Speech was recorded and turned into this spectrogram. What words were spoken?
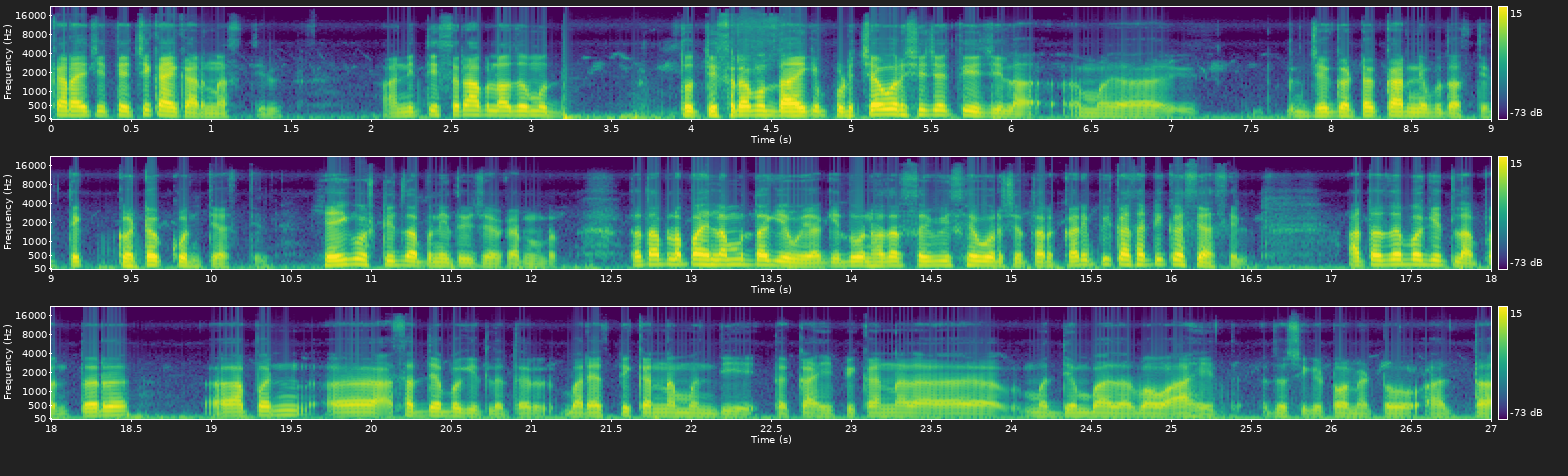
करायची त्याची काय कारणं असतील? आणि तिसरा आपला जो मुद्दा तो तिसरा मुद्दा आहे की पुढच्या वर्षीच्या तेजीला जे घटक कारणीभूत असतील ते घटक कोणते असतील ह्याही गोष्टींचा आपण इथे विचार करणार आहोत. तर आपला पहिला मुद्दा घेऊया की दोन हजार सव्वीस हे वर्ष तरकारी पिकासाठी कसे असेल? आता जर बघितलं आपण तर आपण सध्या बघितलं तर बऱ्याच पिकांना मंदी आहे तर काही पिकांना मध्यम बाजारभाव आहेत. जसे की टोमॅटो आता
